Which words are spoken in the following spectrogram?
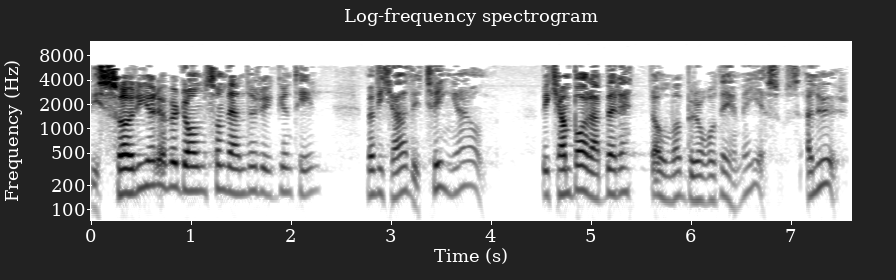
Vi sörjer över dem som vänder ryggen till men vi kan aldrig tvinga dem. Vi kan bara berätta om vad bra det är med Jesus, eller hur?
